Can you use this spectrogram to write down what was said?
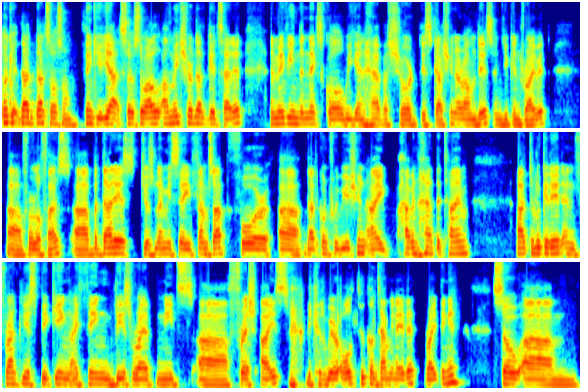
Okay, that that's awesome. Thank you. Yeah, so so I'll I'll make sure that gets added, and maybe in the next call we can have a short discussion around this, and you can drive it uh, for all of us. Uh, but that is just let me say thumbs up for uh, that contribution. I haven't had the time uh, to look at it, and frankly speaking, I think this rep needs uh, fresh eyes because we're all too contaminated writing it. So um,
